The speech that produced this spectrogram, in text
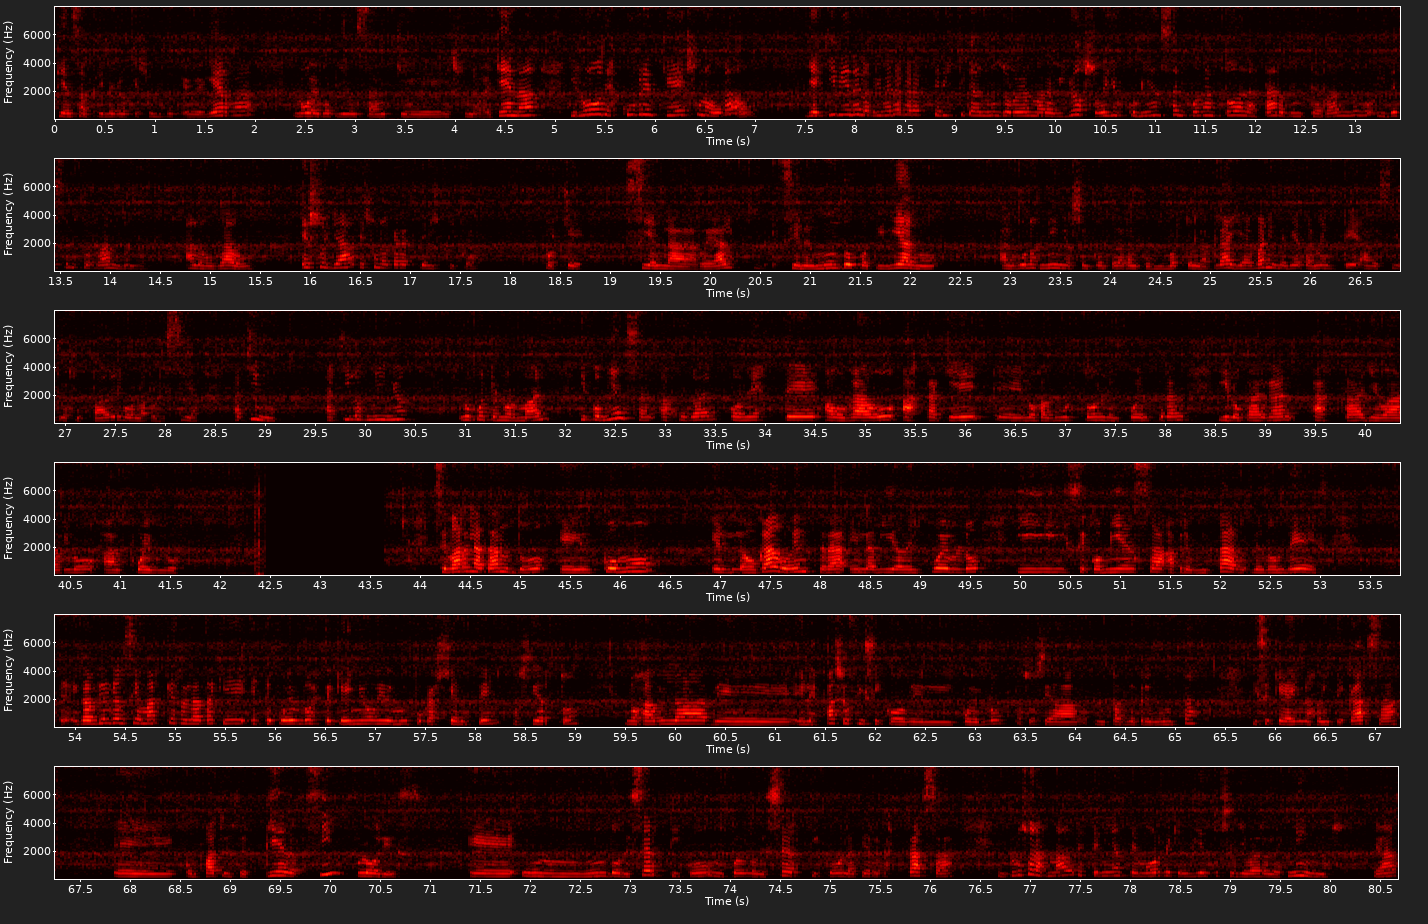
piensan primero que es un buque de guerra, luego piensan que es una ballena y luego descubren que es un ahogado. Y aquí viene la primera característica del mundo real maravilloso. Ellos comienzan y juegan toda la tarde enterrándolo y desenterrándolo al ahogado. Eso ya es una característica. Porque si en la real, si en el mundo cotidiano algunos niños se encontraran como muertos en la playa, van inmediatamente a decirle a sus padres o a la policía. Aquí no. Aquí los niños lo encuentran normal y comienzan a jugar con este ahogado hasta que eh, los adultos lo encuentran y lo cargan hasta llevarlo al pueblo. Se va relatando el cómo el ahogado entra en la vida del pueblo y se comienza a preguntar de dónde es. Eh, Gabriel García Márquez relata que este pueblo es pequeño, vive muy poca gente, ¿no es cierto? nos habla del el espacio físico del pueblo, asociada un par de preguntas. Dice que hay unas 20 casas eh, con patios de piedra, sin flores, eh, un mundo desértico, un pueblo desértico, la tierra era escasa. Incluso las madres tenían temor de que el viento se llevara a los niños, ¿ya?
